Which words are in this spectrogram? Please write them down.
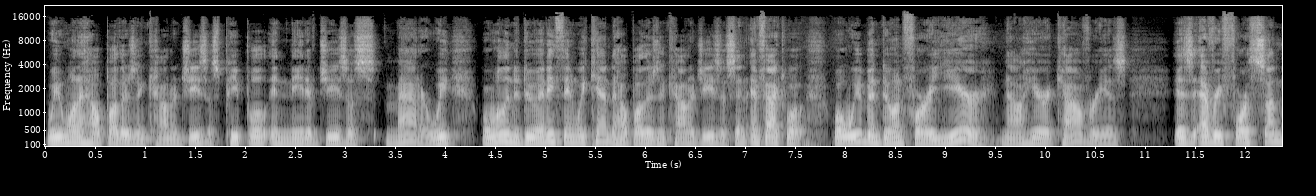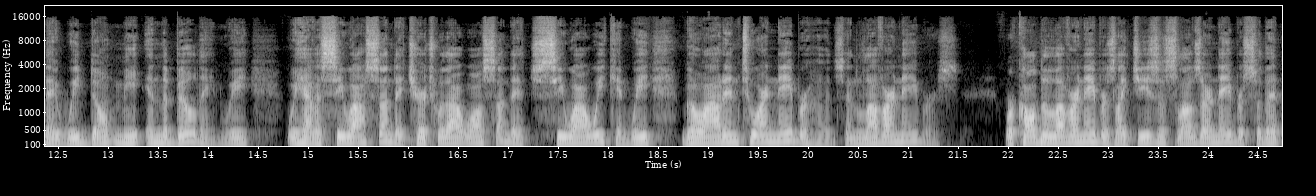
We want to help others encounter Jesus. People in need of Jesus matter. We, we're willing to do anything we can to help others encounter Jesus. And in fact, what, what we've been doing for a year now here at Calvary is, is every fourth Sunday, we don't meet in the building. We, we have a CWOW Sunday, Church Without Walls Sunday, CWOW weekend. We go out into our neighborhoods and love our neighbors. We're called to love our neighbors like Jesus loves our neighbors so that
